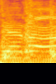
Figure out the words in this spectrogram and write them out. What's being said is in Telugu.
Gerard.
